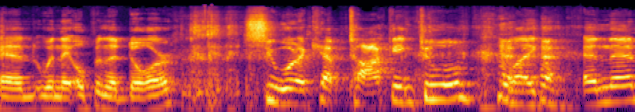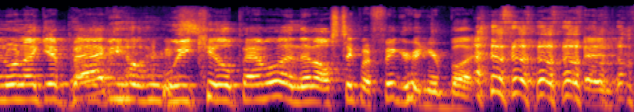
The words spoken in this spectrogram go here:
and when they opened the door, she would have kept talking to him, like, and then when I get back, we kill Pamela, and then I'll stick my finger in your butt, and,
